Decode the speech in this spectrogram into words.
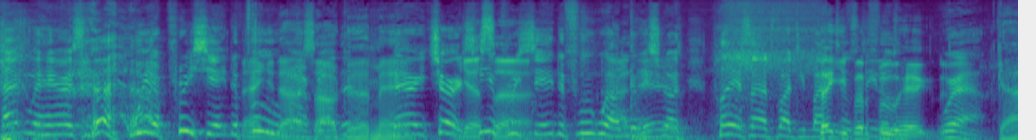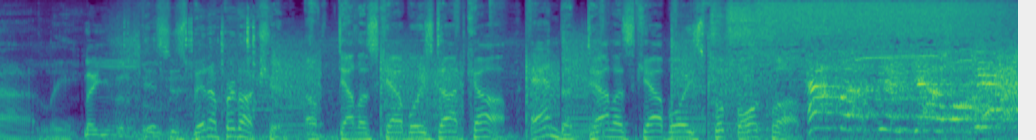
Hackman Harrison, we appreciate the Thank you, food, Doc. my It's all good, man. Barry Church, Yes, he sir. appreciate the food. Well, Newy Scruggs. Player Science brought to you by Thank you for the food, Hick. We're out. Golly. Thank you for the food. This has been a production of DallasCowboys.com and the Dallas Cowboys Football Club. How about this, Cowboys?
